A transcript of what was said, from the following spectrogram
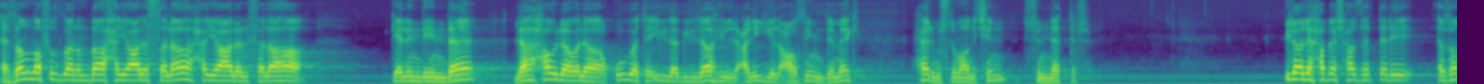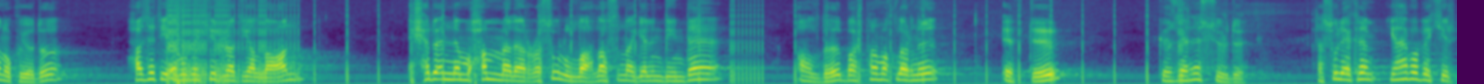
Ezan lafızlarında hayya alel salah, hayya alel felaha gelindiğinde la havle ve la kuvvete illa billahil aliyyil azim demek her Müslüman için sünnettir. Bilal-i Habeş Hazretleri ezan okuyordu. Hazreti Ebu Bekir radıyallahu an Eşhedü enne Muhammeden Resulullah lafzına gelindiğinde aldı, baş parmaklarını öptü, gözlerine sürdü. Resul-i Ekrem, ya Ebu Bekir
